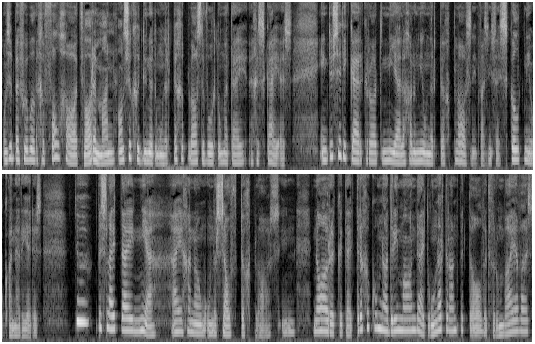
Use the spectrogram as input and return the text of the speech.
Ons het byvoorbeeld 'n geval gehad waar 'n man aansoek gedoen het om onder te geplaas te word omdat hy geskei is. En toe sê die kerkraad nee, hulle gaan hom nie onder te geplaas nie. Dit was nie sy skuld nie, ook ander redes. Toe besluit hy nee, hy gaan nou onder selftug plaas en na ruk het hy teruggekom na 3 maande, hy het R100 betaal wat vir hom baie was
